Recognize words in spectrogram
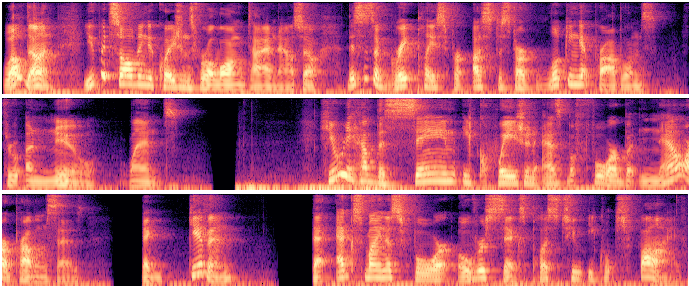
Well done! You've been solving equations for a long time now, so this is a great place for us to start looking at problems through a new lens. Here we have the same equation as before, but now our problem says that given that x minus 4 over 6 plus 2 equals 5,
